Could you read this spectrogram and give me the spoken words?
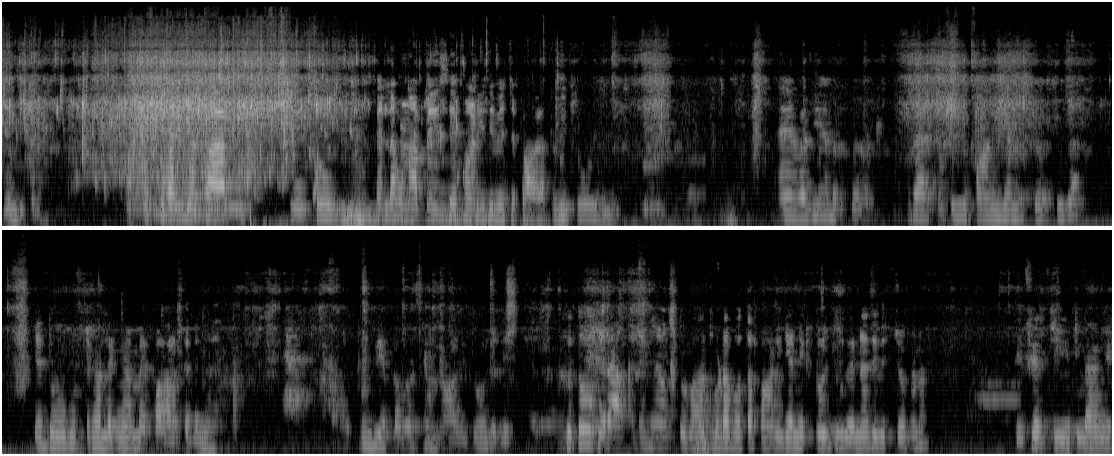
ਚੰਗੀ ਤਰ੍ਹਾਂ। ਇੱਕ ਵਾਰੀ ਮੈਂ ਸਾਗ ਫਿਰ ਧੋਉਂਗੀ ਪਹਿਲਾਂ ਹੁਣ ਆਪਾਂ ਇਸੇ ਪਾਣੀ ਦੇ ਵਿੱਚ ਪਾਲਕ ਵੀ ਧੋ ਲੂੰਗੀ ਐ ਵਧੀਆ ਫਿਰ ਥੋੜਾ ਟੁੱਟੀ ਪਾਣੀ ਜਾਂ ਨਿਕਲ ਜੂਗਾ ਤੇ ਦੋ ਗੁੱਟੀਆਂ ਲਈਆਂ ਮੈਂ ਪਾਲਕ ਦੀਆਂ। ਨੂੰ ਵੀ ਆਪਾਂ ਬਸ ਹੁਣ ਨਾਲ ਹੀ ਧੋ ਲਈਏ। ਤੇ ਧੋ ਕੇ ਰੱਖ ਦਿੰਦੇ ਹਾਂ, ਉਸ ਤੋਂ ਬਾਅਦ ਥੋੜਾ ਬਹੁਤਾ ਪਾਣੀ ਜਾਂ ਨਿਕਲ ਜੂਗਾ ਇਹਨਾਂ ਦੇ ਵਿੱਚੋਂ, ਹਨਾ। ਤੇ ਫਿਰ ਚੀਰ ਲਾਂਗੇ।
